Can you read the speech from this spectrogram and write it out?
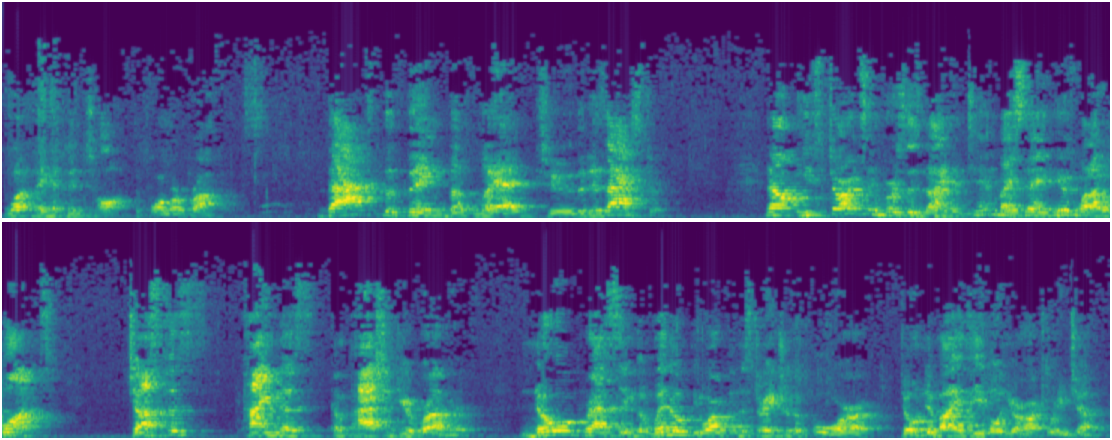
what they had been taught, the former prophets. That's the thing that led to the disaster. Now, he starts in verses 9 and 10 by saying, here's what I want. Justice, kindness, compassion to your brother. No oppressing the widow, the orphan, the stranger, the poor. Don't devise evil in your heart toward each other.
